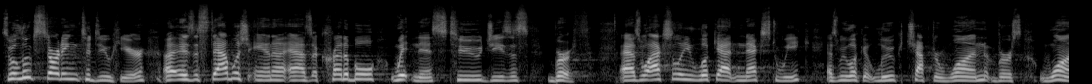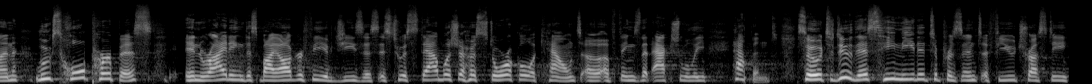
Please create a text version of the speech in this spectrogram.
So, what Luke's starting to do here uh, is establish Anna as a credible witness to Jesus' birth. As we'll actually look at next week, as we look at Luke chapter 1, verse 1, Luke's whole purpose in writing this biography of Jesus is to establish a historical account of, of things that actually happened. So, to do this, he needed to present a few trusty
